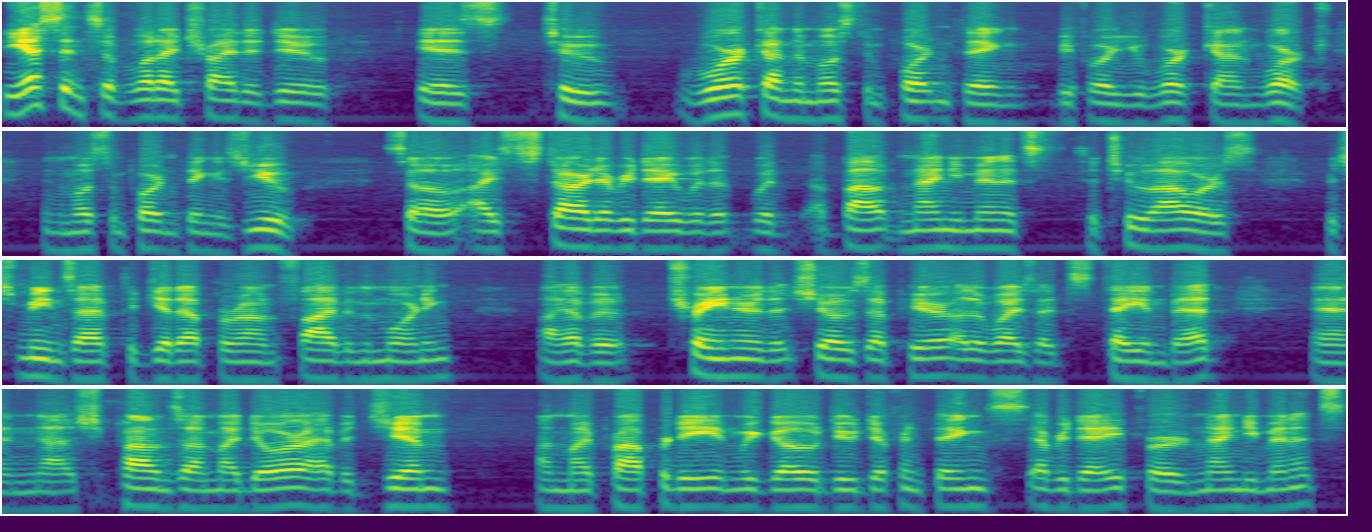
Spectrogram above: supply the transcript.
the essence of what I try to do is to work on the most important thing before you work on work, and the most important thing is you. So I start every day with a, with about 90 minutes to two hours, which means I have to get up around five in the morning. I have a trainer that shows up here. Otherwise, I'd stay in bed. And uh, she pounds on my door. I have a gym on my property, and we go do different things every day for 90 minutes.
